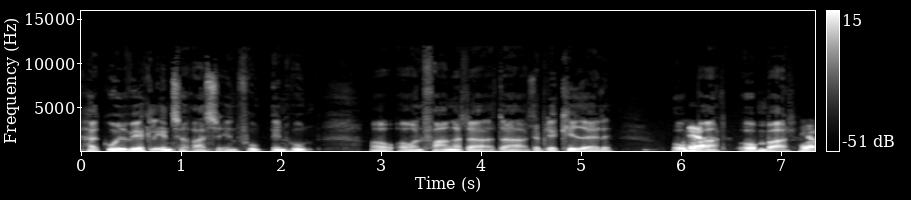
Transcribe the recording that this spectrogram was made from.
har Gud virkelig interesse i en, en hund, og, og en fanger, der, der, der bliver ked af det? Åbenbart, ja. åbenbart. Ja,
